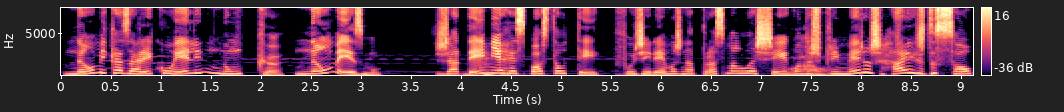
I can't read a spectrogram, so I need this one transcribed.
Não me casarei com ele nunca, não mesmo. Já dei minha resposta ao T. Fugiremos na próxima lua cheia quando os Uau. primeiros raios do sol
